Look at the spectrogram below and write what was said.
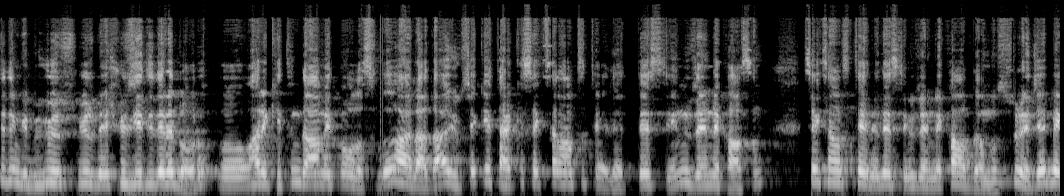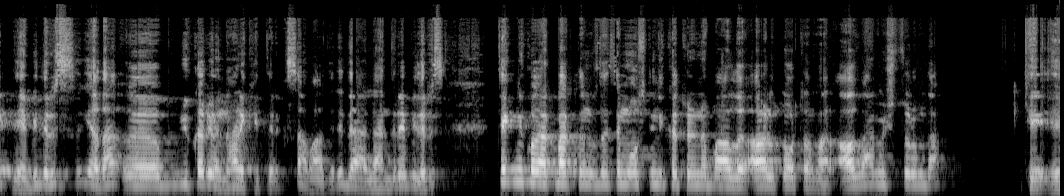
Dediğim gibi 100, 105, 107'lere doğru o hareketin devam etme olasılığı hala daha yüksek. Yeter ki 86 TL desteğin üzerinde kalsın. 86 TL desteği üzerinde kaldığımız sürece bekleyebiliriz ya da e, yukarı yönlü hareketleri kısa vadeli değerlendirebiliriz. Teknik olarak baktığımızda ise MOS indikatörüne bağlı ağırlıklı ortalamalar al vermiş durumda ki e,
